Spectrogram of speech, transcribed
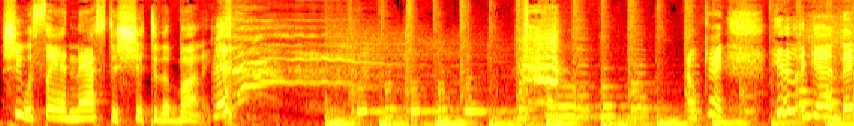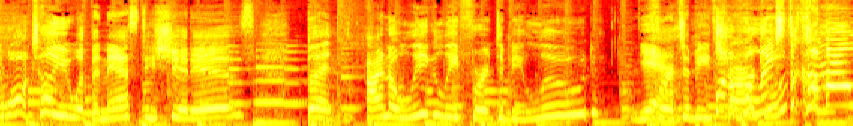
she was saying nasty shit to the bunny. okay, here again, they won't tell you what the nasty shit is, but I know legally for it to be lewd, yeah. for it to be For the police to come out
